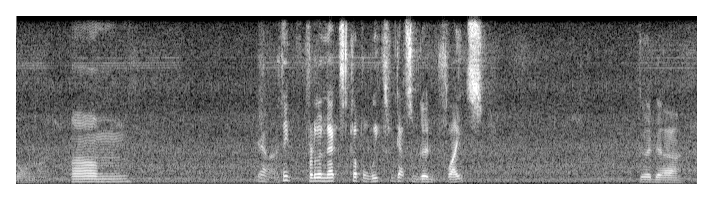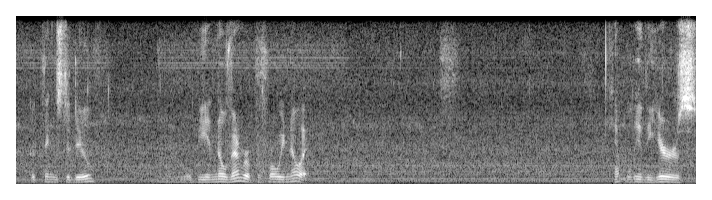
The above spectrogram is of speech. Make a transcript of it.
going on. Um, yeah, I think for the next couple weeks we've got some good flights, good uh, good things to do. We'll be in November before we know it. Can't believe the year's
